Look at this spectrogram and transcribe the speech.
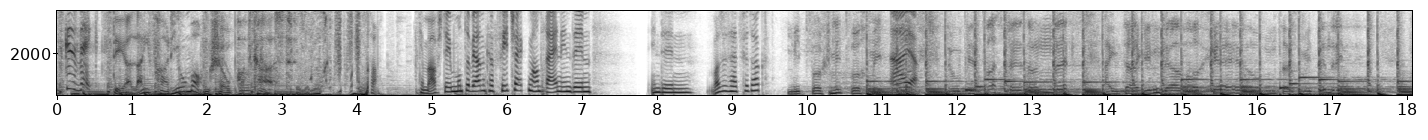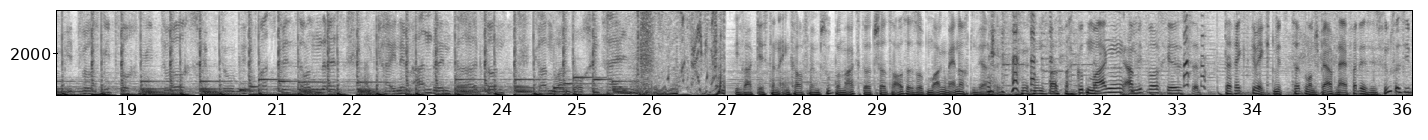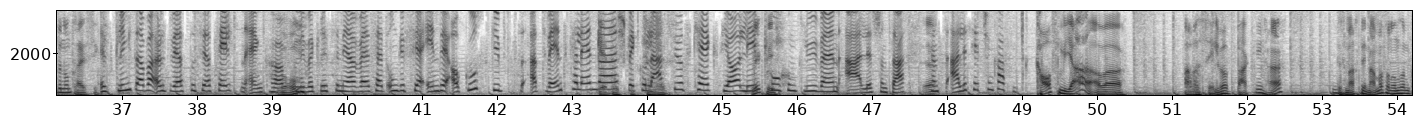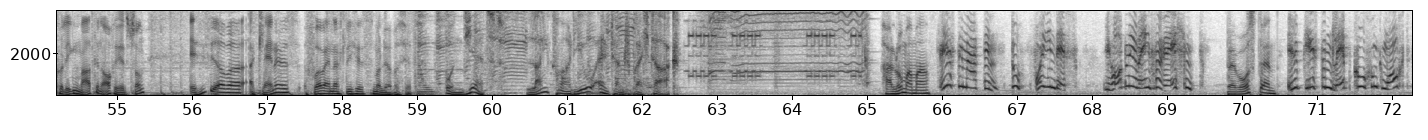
Geweckt. Der Live-Radio-Morgenshow-Podcast. So, jetzt können wir aufstehen, munter werden, Kaffee checken und rein in den, in den, was ist heute für Tag? Mittwoch, Mittwoch, Mittwoch. Ah ja, Du bist was Besonderes. Ein Tag in der Woche und das mittendrin. Mittwoch, Mittwoch, Mittwoch. Du bist was Besonderes. An keinem anderen Tag sonst kann man Wochen teilen. Ich war gestern einkaufen im Supermarkt, dort schaut es aus, als ob morgen Weihnachten wäre. Das ist unfassbar. Guten Morgen, am Mittwoch ist perfekt geweckt mit Zettel und Sperr auf live. Es ist 5.37 Uhr. es klingt aber, als wärst du sehr selten einkaufen, Warum? lieber Christian, ja, weil seit ungefähr Ende August gibt's Adventkalender, Ja, das gibt's ja Spekulatiuskeks, ja, Lebkuchen, Glühwein, alles schon da. Ja. Kannst alles jetzt schon kaufen. Kaufen ja, aber, aber selber backen, hä? Das macht die Mama von unserem Kollegen Martin auch jetzt schon. Es ist ihr aber ein kleines vorweihnachtliches Malheur passiert. Und jetzt Live-Radio-Elternsprechtag. Hallo Mama. Grüß dich, Martin. Du, folgendes. Ich hab mich ein wenig verrechnet. Bei was denn? Ich hab gestern Lebkuchen gemacht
